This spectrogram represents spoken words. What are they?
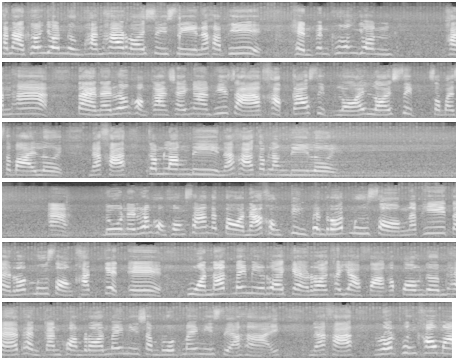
ขนาดเครื่องยนต์ 1,500ซีซีนะคะพี่เห็นเป็นเครื่องยนต์1,500 แต่ในเรื่องของการใช้งานพี่จ๋าขับ 90 100 110 สบายๆเลยนะคะกำลังดีนะคะกำลังดีเลยอะดูในเรื่องของโครงสร้างกันต่อนะของกิ่งเป็นรถมือ2นะพี่แต่รถมือ2คัดเกรด A หัวน็อตไม่มีรอยแกะรอยขยับฝากระโปรงเดิมแท้แผ่นกันความร้อนไม่มีชำรุดไม่มีเสียหายนะคะ รถเพิ่งเข้ามา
